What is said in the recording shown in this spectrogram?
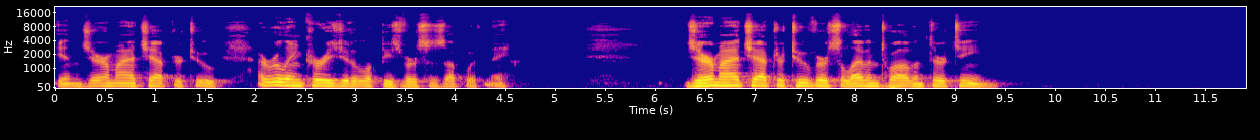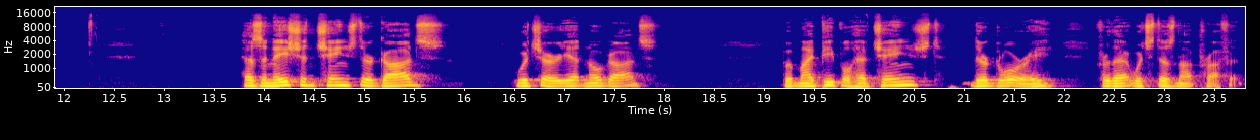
in Jeremiah chapter 2. I really encourage you to look these verses up with me. Jeremiah chapter 2, verse 11, 12, and 13. Has a nation changed their gods, which are yet no gods? But my people have changed their glory for that which does not profit.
